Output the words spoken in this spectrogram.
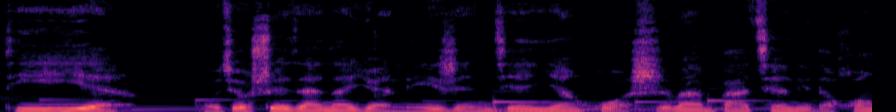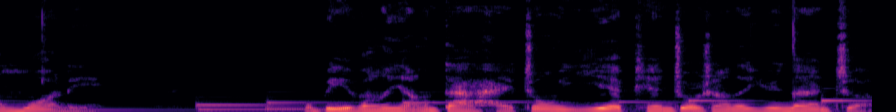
第一夜，我就睡在那远离人间烟火十万八千里的荒漠里。我比汪洋大海中一叶扁舟上的遇难者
